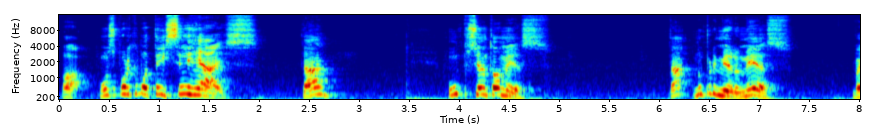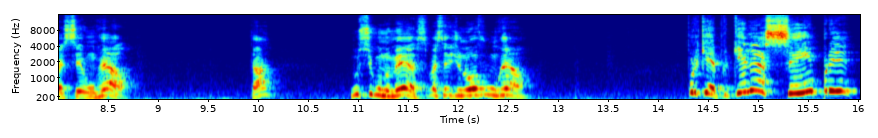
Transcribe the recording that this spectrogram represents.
Ó, vamos supor que eu botei 100 reais. Tá? 1% ao mês. Tá? No primeiro mês vai ser um real. Tá? No segundo mês vai ser de novo um real. Por quê? Porque ele é sempre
